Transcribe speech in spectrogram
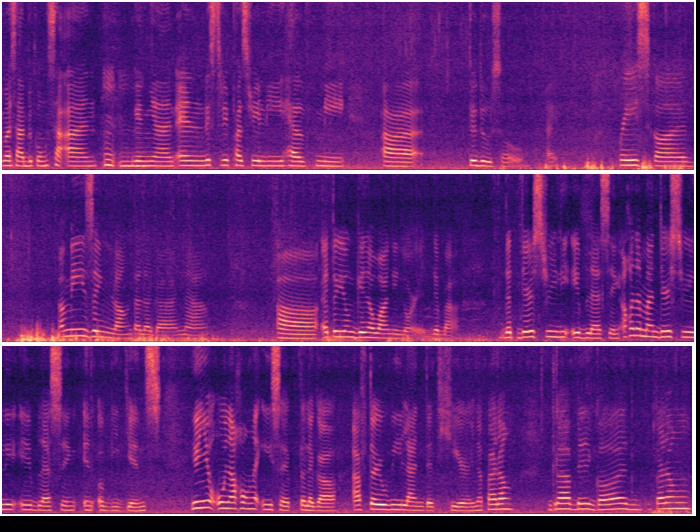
masasabi kung saan, Mm-mm. ganyan. And this trip has really helped me uh, to do so. Ay. Praise God. Amazing lang talaga na ah ito yung ginawa ni Lord, 'di ba? That there's really a blessing. Ako naman, there's really a blessing in obedience. Yun yung una kong naisip talaga after we landed here na parang, grabe God. Parang,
